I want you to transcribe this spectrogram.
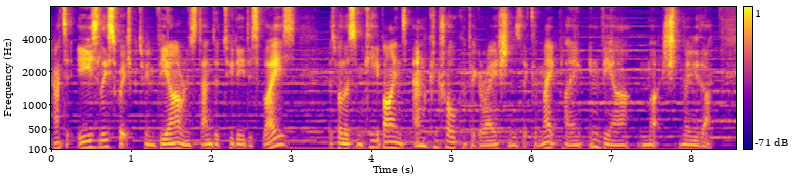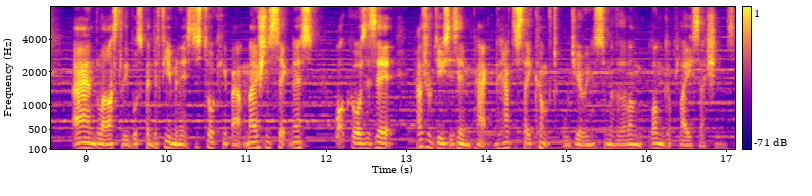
how to easily switch between VR and standard 2D displays, as well as some keybinds and control configurations that can make playing in VR much smoother. And lastly, we'll spend a few minutes just talking about motion sickness, what causes it, how to reduce its impact, and how to stay comfortable during some of the long, longer play sessions.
